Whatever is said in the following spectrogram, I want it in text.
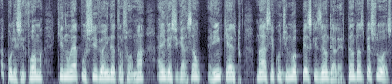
A polícia informa que não é possível ainda transformar a investigação em inquérito, mas que continua pesquisando e alertando as pessoas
